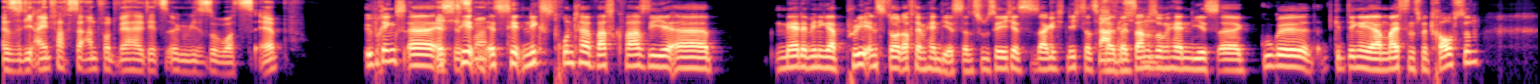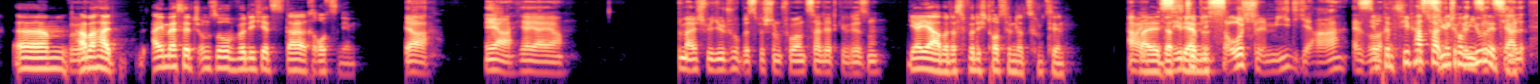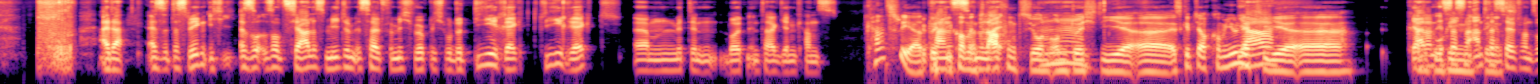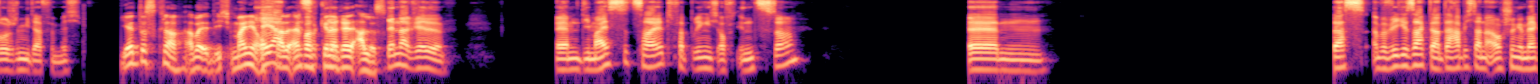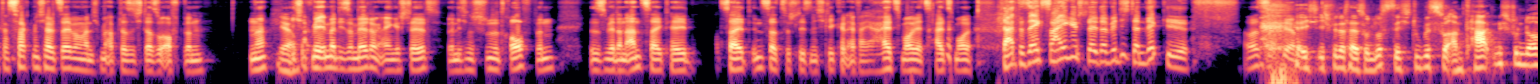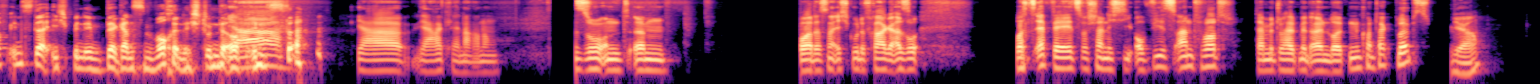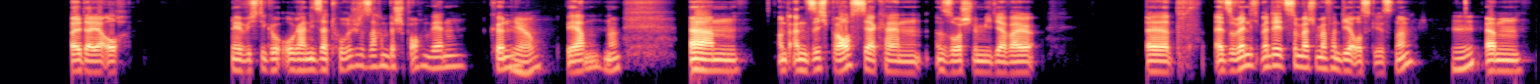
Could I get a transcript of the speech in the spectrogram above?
Also die einfachste Antwort wäre halt jetzt irgendwie so WhatsApp. Übrigens, äh, es, zählt, es zählt nichts drunter, was quasi äh, mehr oder weniger pre-installed auf deinem Handy ist. Dazu sehe ich jetzt, sage ich nicht, dass bei, bei. Samsung-Handys äh, Google-Dinge ja meistens mit drauf sind. Ähm, Ja. Aber halt iMessage und so würde ich jetzt da rausnehmen. Ja. Ja, ja, ja, ja. Zum Beispiel YouTube ist bestimmt vorinstalliert gewesen. Ja, ja, aber das würde ich trotzdem dazu zählen. Aber Weil ist das ja YouTube nicht- Social Media? Also Im Prinzip hast du halt eine YouTube Community. Soziale Pff, Alter, also deswegen, ich, also soziales Medium ist halt für mich wirklich, wo du direkt, direkt ähm, mit den Leuten interagieren kannst. Kannst du ja, Du durch die Kommentarfunktion und Mm. durch die, äh, es gibt ja auch Community, äh, Ja, dann ist das ein anderes. Feld von Social Media für mich. Ja, das ist klar. Aber ich meine ja auch Ja, ja, gerade ist einfach okay. generell alles. Generell, ähm, die meiste Zeit verbringe ich auf Insta. Ähm, das, aber wie gesagt, da, da habe ich dann auch schon gemerkt, das fuckt mich halt selber manchmal ab, dass ich da so oft bin. Ne? Ja. Ich habe mir immer diese Meldung eingestellt, wenn ich eine Stunde drauf bin, dass es mir dann anzeigt, hey, Zeit, Insta zu schließen. Ich klicke halt einfach, ja, halt's Maul jetzt, halt's Maul. Ich hatte das extra eingestellt, damit ich dann weggehe. Aber ist okay. Ich, ich finde das halt so lustig. Du bist so am Tag eine Stunde auf Insta, ich bin in der ganzen Woche eine Stunde auf Ja. Insta. Ja, ja, keine Ahnung. So, und, ähm, boah, das ist eine echt gute Frage. Also, WhatsApp wäre jetzt wahrscheinlich die obvious Antwort, damit du halt mit allen Leuten in Kontakt bleibst, Ja. weil da ja auch mehr wichtige organisatorische Sachen besprochen werden können, Ja. werden, ne? Ähm, und an sich brauchst du ja kein Social Media, weil, äh, pf, also wenn ich, wenn du jetzt zum Beispiel mal von dir ausgehst, ne? Hm? Ähm,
